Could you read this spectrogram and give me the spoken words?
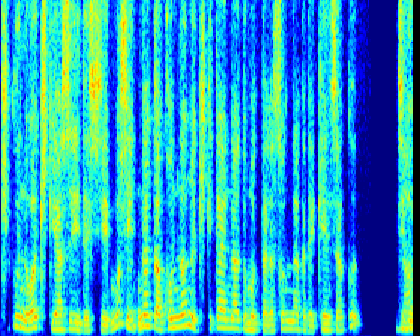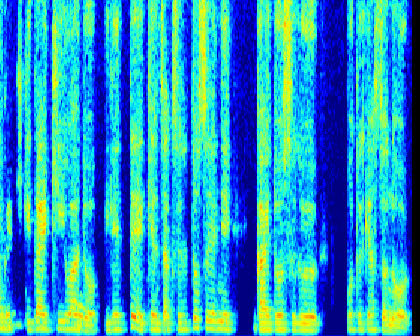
聞くのは聞きやすいですし、もしなんかこんなの聞きたいなと思ったら、その中で検索、自分が聞きたいキーワードを入れて検索すると、それに該当するポッドキャストの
